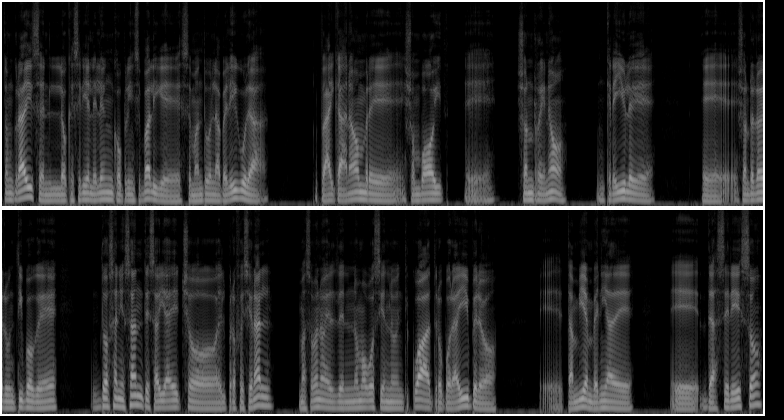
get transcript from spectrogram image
Tom Cruise en lo que sería el elenco principal y que se mantuvo en la película, hay cada nombre, John Boyd, John Reno, increíble que eh, John Reno era un tipo que dos años antes había hecho El Profesional, más o menos el del no me el 94 por ahí, pero eh, también venía de, eh, de hacer eso.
